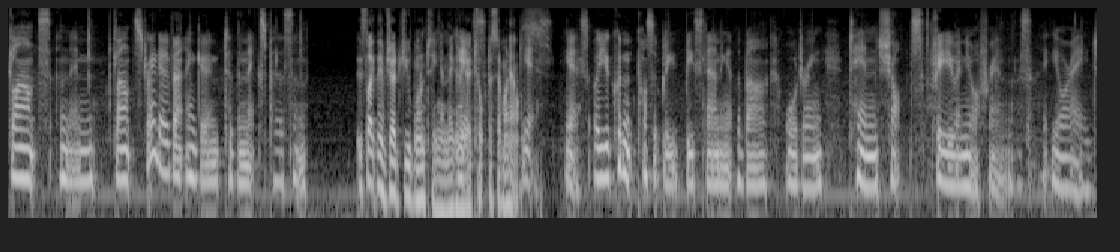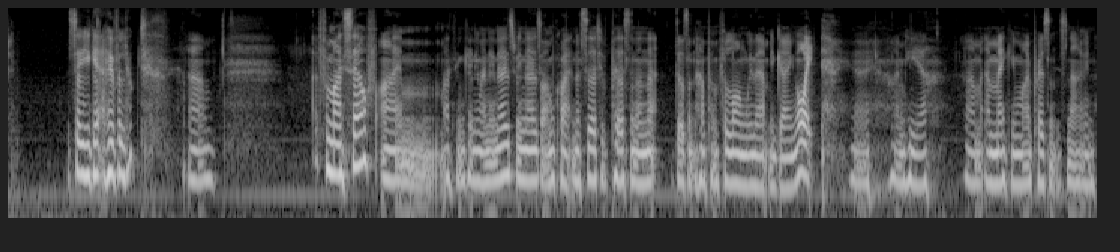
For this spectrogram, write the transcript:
glance and then glance straight over and go to the next person. It's like they've judged you wanting and they're going to Yes. go talk to someone else. Yes, yes. Or you couldn't possibly be standing at the bar ordering 10 shots for you and your friends at your age. So you get overlooked. Um, for myself, I'm, I think anyone who knows me knows I'm quite an assertive person, and that doesn't happen for long without me going, Oi, you know, I'm here, um, and making my presence known.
